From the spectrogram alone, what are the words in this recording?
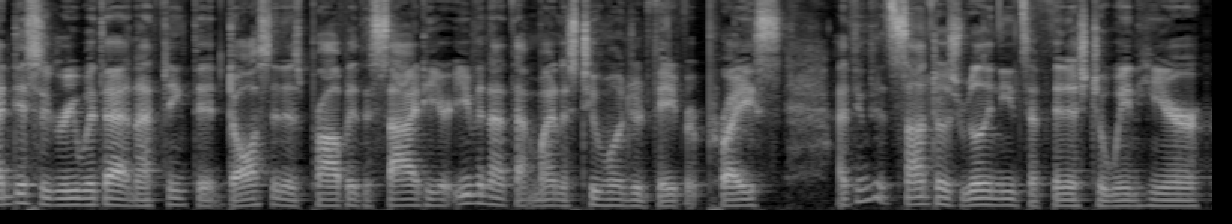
I disagree with that, and I think that Dawson is probably the side here, even at that minus 200 favorite price. I think that Santos really needs a finish to win here.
